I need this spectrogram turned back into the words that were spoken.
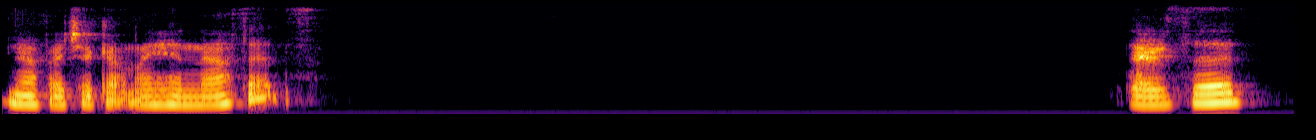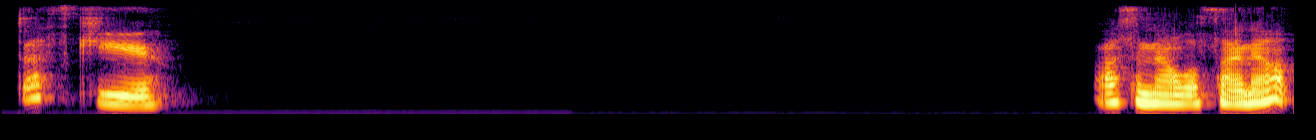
Now if I check out my hidden assets, there's a desk key. Awesome, now we'll sign out.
